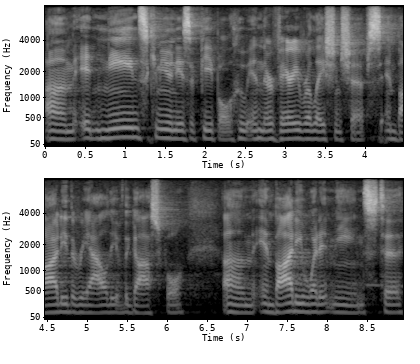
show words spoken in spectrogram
Um, it needs communities of people who, in their very relationships, embody the reality of the gospel, um, embody what it means to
